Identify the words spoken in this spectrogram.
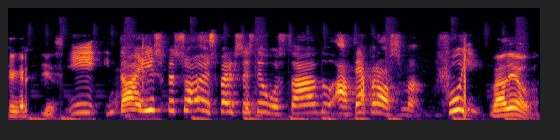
Eu agradeço. E então é isso, pessoal. Eu espero que vocês tenham gostado. Até a próxima. Fui. Valeu.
